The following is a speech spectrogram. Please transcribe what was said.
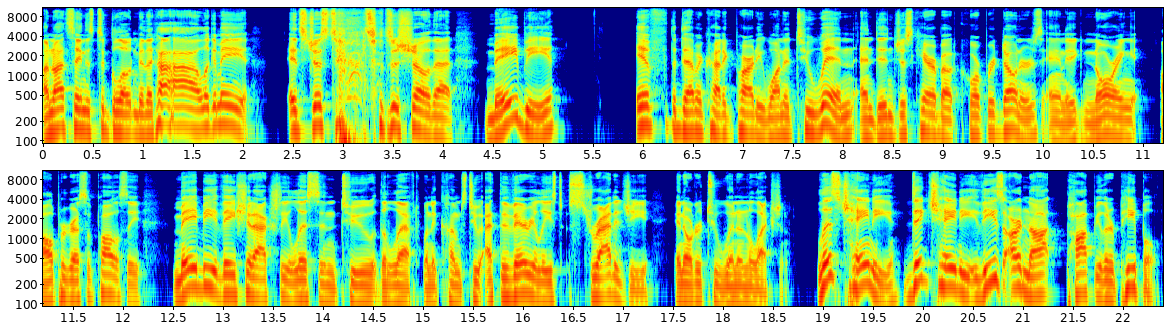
I'm not saying this to gloat and be like, ha, look at me. It's just to show that maybe if the Democratic Party wanted to win and didn't just care about corporate donors and ignoring all progressive policy, maybe they should actually listen to the left when it comes to, at the very least, strategy in order to win an election. Liz Cheney, Dick Cheney, these are not popular people.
